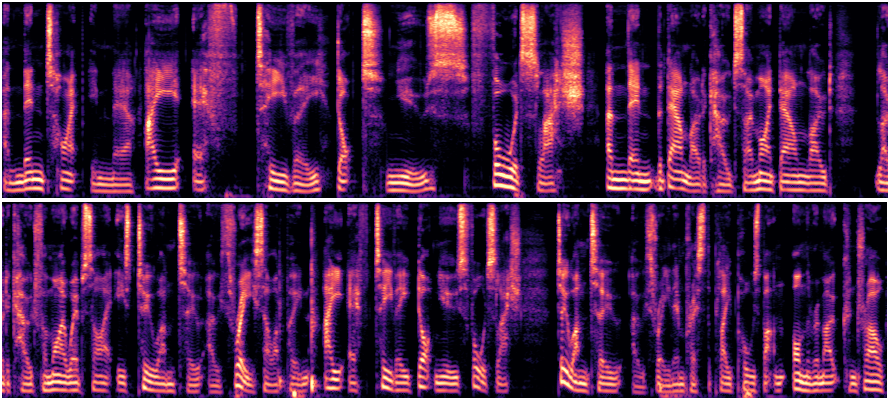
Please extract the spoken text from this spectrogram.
and then type in there aftv.news forward slash and then the downloader code. So my download loader code for my website is 21203. So I'd put in aftv.news forward slash 21203, then press the play pause button on the remote control.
